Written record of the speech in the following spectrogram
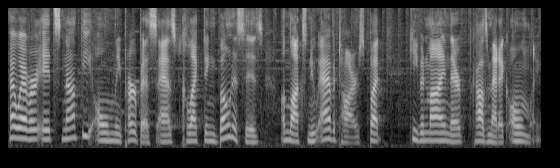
However, it's not the only purpose, as collecting bonuses unlocks new avatars, but keep in mind they're cosmetic only.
